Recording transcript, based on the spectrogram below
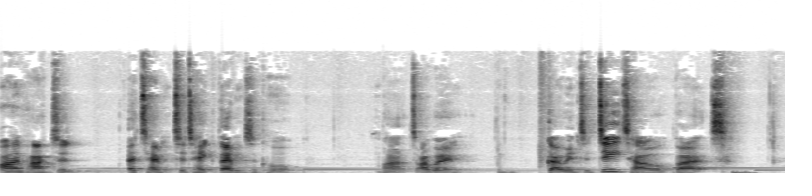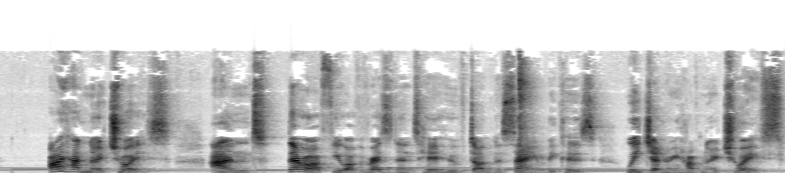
I've had to attempt to take them to court. But I won't go into detail, but I had no choice. And there are a few other residents here who've done the same because we generally have no choice.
